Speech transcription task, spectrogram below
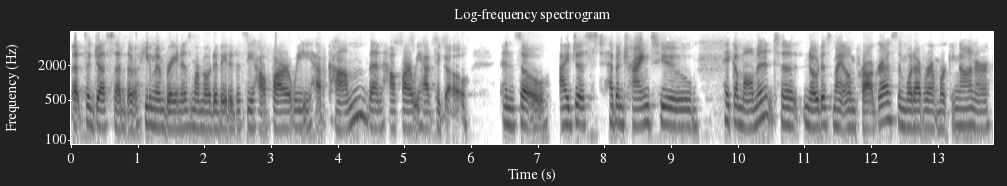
that suggests that the human brain is more motivated to see how far we have come than how far we have to go. And so I just have been trying to take a moment to notice my own progress and whatever I'm working on, or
